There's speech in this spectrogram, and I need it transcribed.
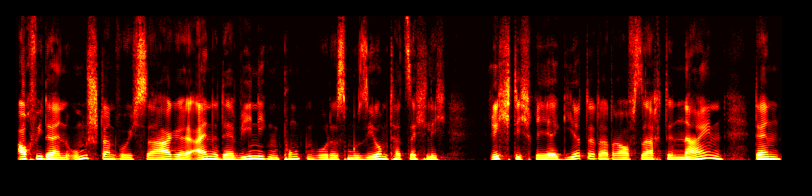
auch wieder ein Umstand, wo ich sage, einer der wenigen Punkte, wo das Museum tatsächlich richtig reagierte darauf, sagte nein, denn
